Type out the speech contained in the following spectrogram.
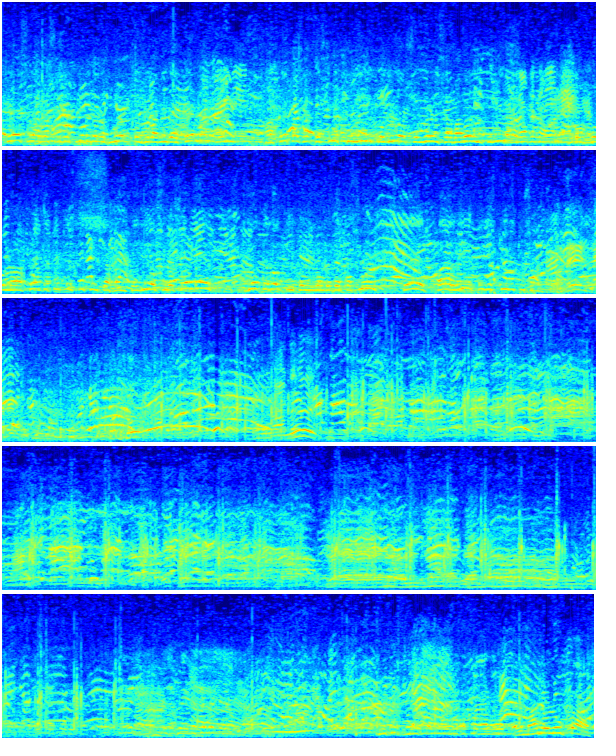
¿Crees la resurrección de los muertos y la vida eterna? ¿Aceptas a Jesús tu único Dios, Señor y Salvador en tu vida? Conforme a la fe que tú testificas ante Dios y los hombres, yo te bautizo en el nombre de Jesús, que es Padre, Hijo y Espíritu Santo. Amén. Hermano Lucas,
